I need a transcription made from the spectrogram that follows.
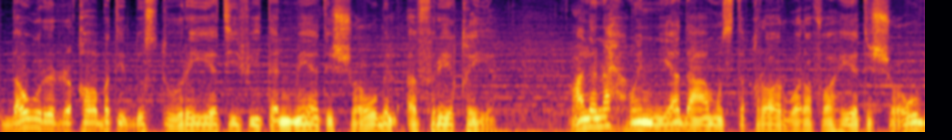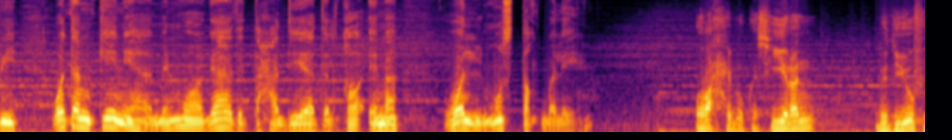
دور الرقابة الدستورية في تنمية الشعوب الأفريقية. على نحو يدعم استقرار ورفاهية الشعوب وتمكينها من مواجهة التحديات القائمة والمستقبلية. أرحب كثيرا بضيوف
